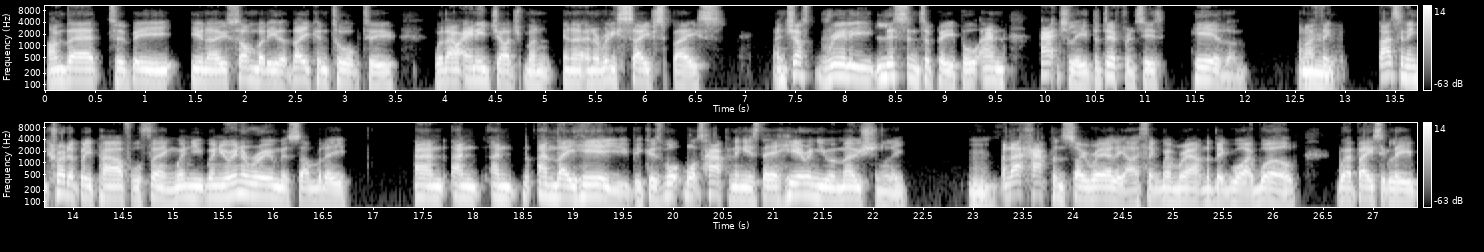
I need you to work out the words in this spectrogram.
I'm there to be, you know, somebody that they can talk to without any judgment in a, in a really safe space and just really listen to people. And actually, the difference is hear them. And mm. I think that's an incredibly powerful thing when you when you're in a room with somebody and and and and they hear you because what what's happening is they're hearing you emotionally mm. and that happens so rarely i think when we're out in the big wide world where basically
